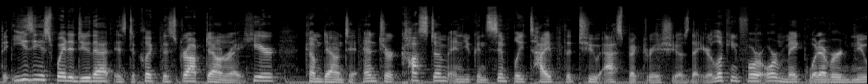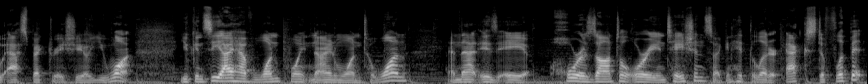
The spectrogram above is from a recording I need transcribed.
The easiest way to do that is to click this drop down right here, come down to enter custom, and you can simply type the two aspect ratios that you're looking for or make whatever new aspect ratio you want. You can see I have 1.91 to 1 and that is a horizontal orientation, so I can hit the letter X to flip it.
